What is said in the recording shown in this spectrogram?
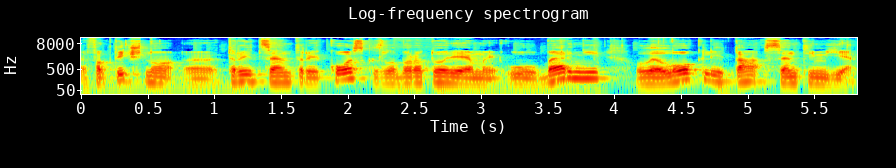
е, фактично е, три центри КОСК з лабораторіями у Берні, Лелоклі та Сент-Ім'є.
